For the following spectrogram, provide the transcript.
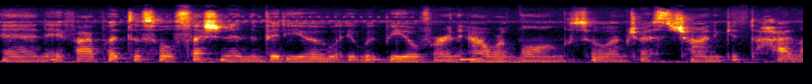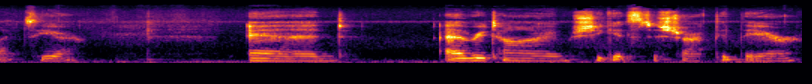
And if I put this whole session in the video, it would be over an hour long. So I'm just trying to get the highlights here. And every time she gets distracted there,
